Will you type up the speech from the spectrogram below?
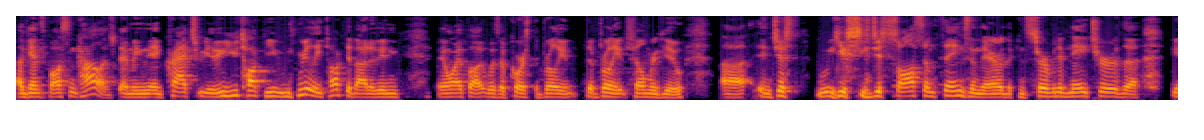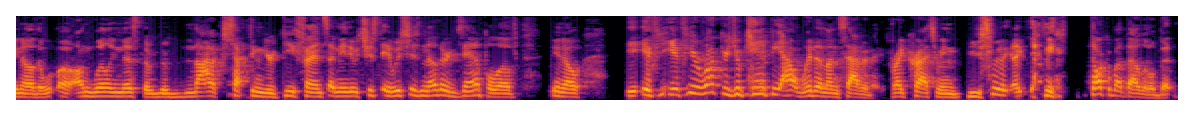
against Boston College. I mean, and Kratch, you, you talked, you really talked about it in, you know, I thought it was, of course, the brilliant, the brilliant film review. Uh, and just, you, you, just saw some things in there, the conservative nature, the, you know, the uh, unwillingness, the, the not accepting your defense. I mean, it was just, it was just another example of, you know, if if you're Rutgers, you can't be outwitted on Saturdays, right, Kratch? I mean, you see, I mean, talk about that a little bit.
